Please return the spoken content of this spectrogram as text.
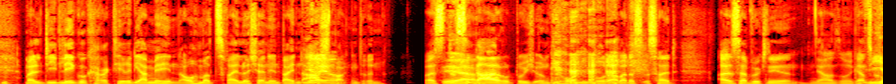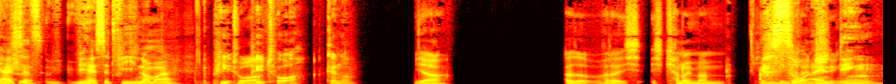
Weil die Lego-Charaktere, die haben ja hinten auch immer zwei Löcher in den beiden Ja, ja. Arschbacken drin. Weißt du, dass Ja. er dadurch irgendwie horny wurde, aber das ist halt, alles ja wirklich eine, ja, so eine ganz Wie heißt komische, jetzt, wie heißt das Viech nochmal? Pythor. Pythor, genau. ja. Also, warte, ich, ich kann euch mal hier Ach, einen Link so ein. Ding.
